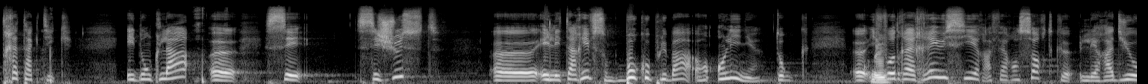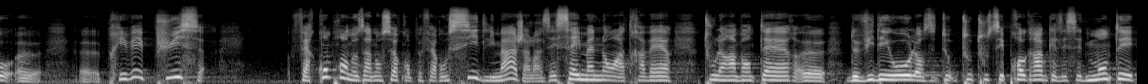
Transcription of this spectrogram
très tactique. Et donc là, euh, c'est juste, et les tarifs sont beaucoup plus bas en, ligne. Donc il faudrait réussir à faire en sorte que les radios privées puissent faire comprendre aux annonceurs qu'on peut faire aussi de l'image. Alors, ils essayent maintenant à travers tout leur inventaire euh, de vidéos, tous ces programmes qu'elles essaient de monter,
